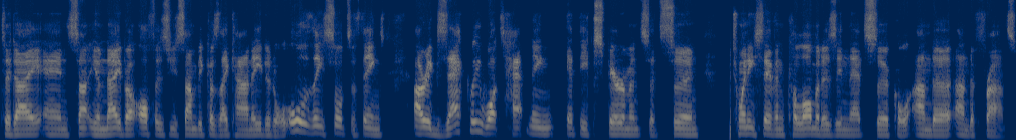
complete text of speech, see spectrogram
today and some, your neighbor offers you some because they can't eat it all. All of these sorts of things are exactly what's happening at the experiments at CERN, 27 kilometers in that circle under, under France.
